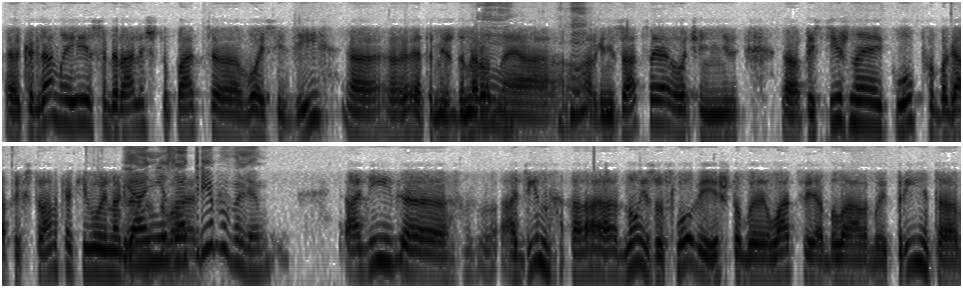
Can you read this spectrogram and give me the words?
Э, когда мы собирались вступать э, в OECD, э, это международная mm-hmm. организация, очень престижный клуб богатых стран, как его иногда И называют. они затребовали? Они э, один а, одно из условий, чтобы Латвия была бы принята,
